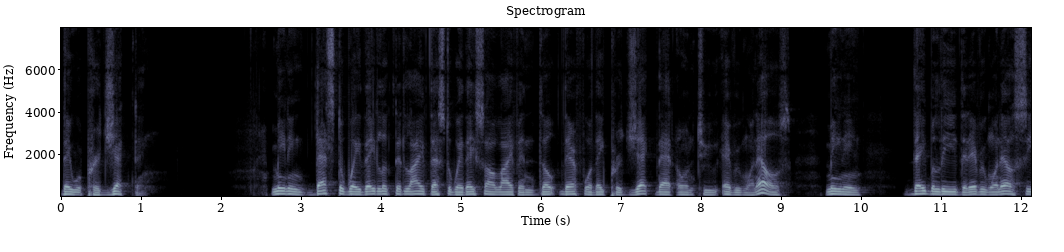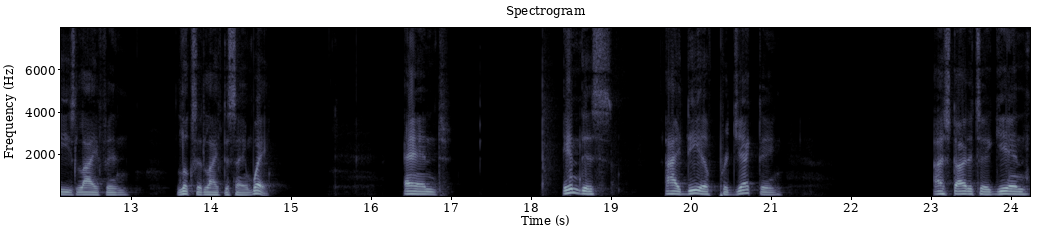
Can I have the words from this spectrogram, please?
They were projecting, meaning that's the way they looked at life, that's the way they saw life, and th- therefore they project that onto everyone else, meaning they believe that everyone else sees life and looks at life the same way. And in this idea of projecting, I started to again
